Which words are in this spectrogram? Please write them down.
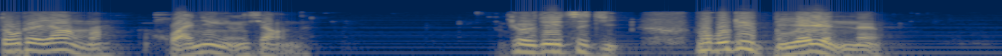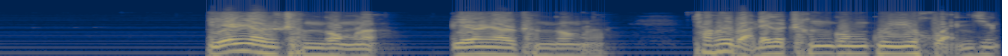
都这样嘛，环境影响的，就是对自己。如果对别人呢，别人要是成功了，别人要是成功了，他会把这个成功归于环境。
